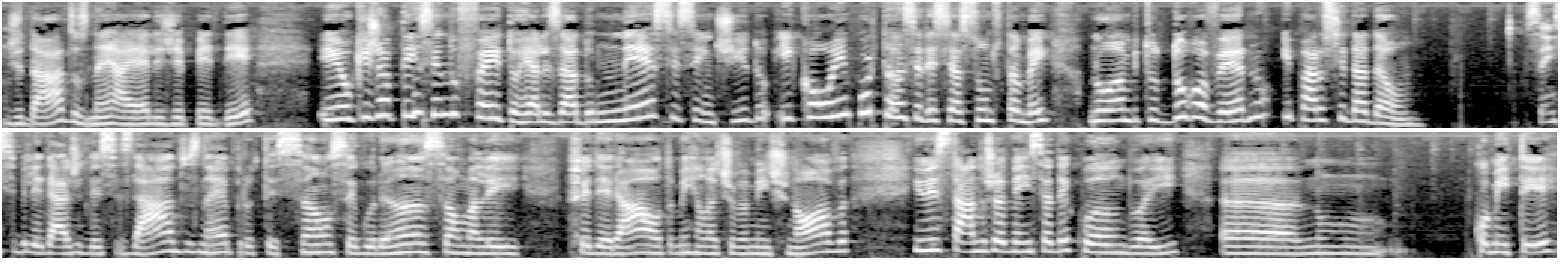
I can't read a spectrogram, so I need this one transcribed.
de, Dados, né, a LGPD, e o que já tem sendo feito, realizado nesse sentido e qual a importância desse assunto também no âmbito do governo e para o cidadão. Sensibilidade desses dados, né, proteção, segurança, uma lei federal também relativamente nova, e o Estado já vem se adequando aí uh, num comitê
